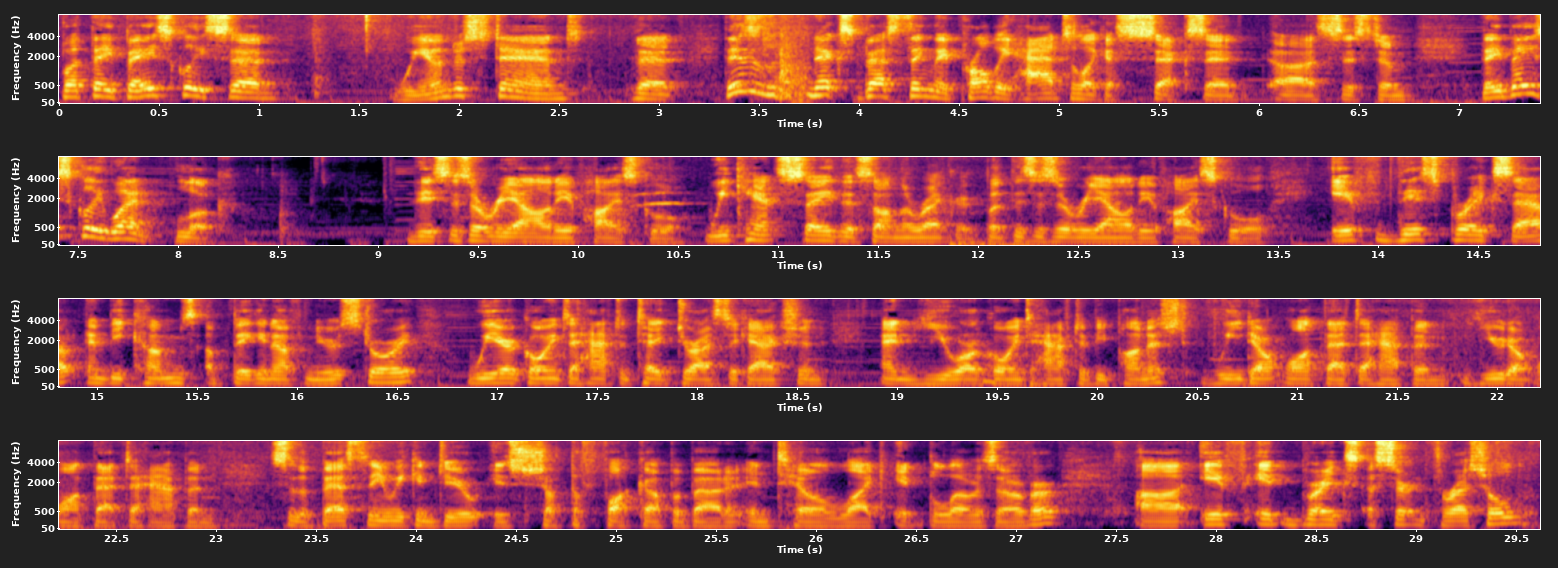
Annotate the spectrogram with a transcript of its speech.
But they basically said, we understand that this is the next best thing they probably had to, like, a sex ed uh, system. They basically went, look, this is a reality of high school. We can't say this on the record, but this is a reality of high school. If this breaks out and becomes a big enough news story, we are going to have to take drastic action and you are going to have to be punished. We don't want that to happen. You don't want that to happen. So the best thing we can do is shut the fuck up about it until like it blows over. Uh, if it breaks a certain threshold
